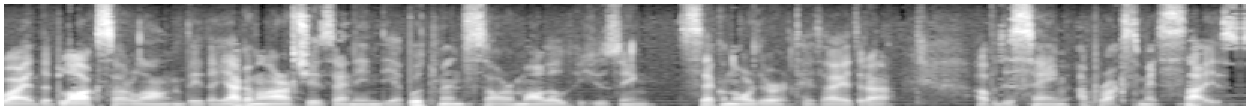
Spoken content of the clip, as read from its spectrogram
while the blocks along the diagonal arches and in the abutments are modeled using second-order tetrahedra of the same approximate size.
